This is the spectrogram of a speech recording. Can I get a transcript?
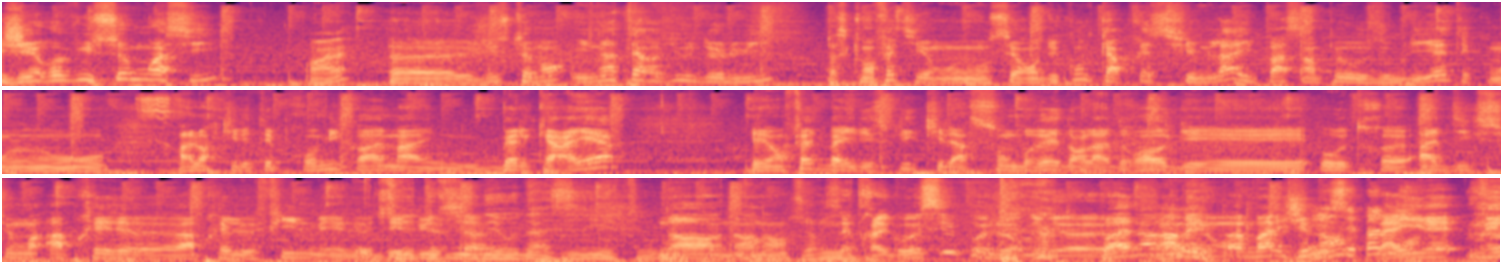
J'ai revu ce mois-ci. Euh, justement une interview de lui parce qu'en fait on, s'est rendu compte qu'après ce film là il passe un peu aux oubliettes et qu'on on- alors qu'il était promis quand même à une belle carrière et en fait, bah, il explique qu'il a sombré dans la drogue et autres addictions après, euh, après le film et le est début de devenu sa... néo-nazi et tout. Non, non, non. C'est très gossip aujourd'hui. euh. Ouais, non, non, Ah, mais, non. bah, j'ai- bah, il est, mais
